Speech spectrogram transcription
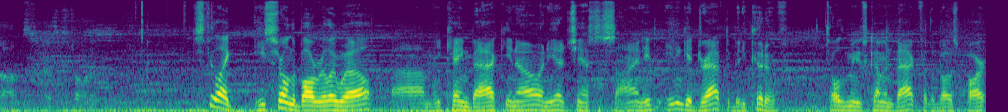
of as a starter? just feel like he's thrown the ball really well. Um, he came back, you know, and he had a chance to sign. He, he didn't get drafted, but he could have. Told him he was coming back for the most part.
